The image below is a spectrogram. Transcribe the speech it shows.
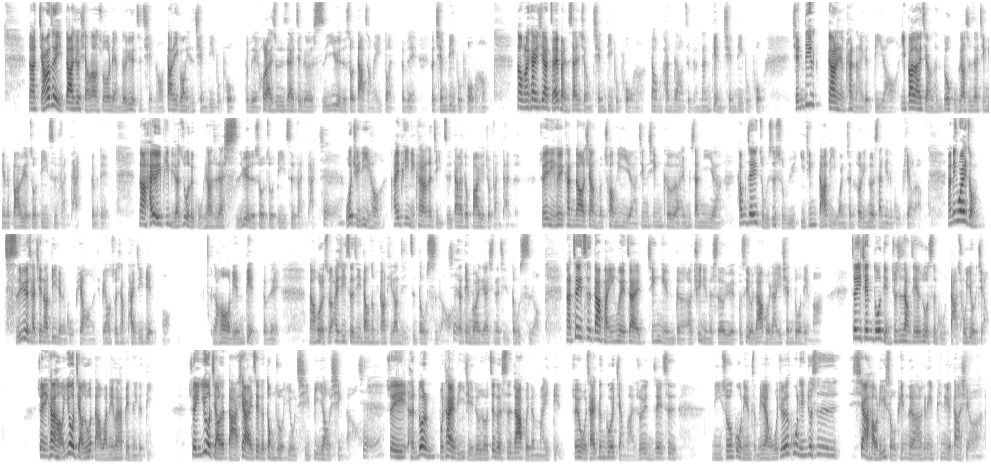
那讲到这里，大家就想到说，两个月之前哦，大力光也是前低不破，对不对？后来是不是在这个十一月的时候大涨了一段，对不对？说前低不破嘛，哈。那我们来看一下窄板三雄前低不破啊。那我们看到这个南电前低不破，前低当然想看哪一个低了哦。一般来讲，很多股票是在今年的八月做第一次反弹，对不对？那还有一批比较弱的股票是在十月的时候做第一次反弹。是我举例哈，IP 你看到那几只大概都八月就反弹了，所以你会看到像什么创意啊、金星科啊、M 三 E 啊，他们这一组是属于已经打底完成二零二三年的股票了。那另外一种十月才见到低点的股票啊，比方说像台积电哦，然后联电对不对？那或者说 IC 设计当中，我们刚刚提到几只都是哦，像电光 IC 那几只都是哦。那这一次大盘，因为在今年的呃去年的十二月，不是有拉回来一千多点吗？这一千多点就是让这些弱势股打出右脚，所以你看哈、哦，右脚如果打完了以后，它变成一个底，所以右脚的打下来这个动作有其必要性的、哦。是，所以很多人不太理解，就是说这个是拉回的买点，所以我才跟各位讲嘛。所以你这一次你说过年怎么样？我觉得过年就是下好离手拼的啊，跟你拼那个大小啊。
